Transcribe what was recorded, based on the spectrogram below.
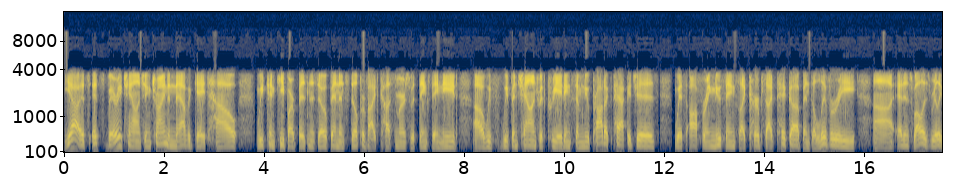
Yeah, it's it's very challenging trying to navigate how we can keep our business open and still provide customers with things they need. Uh, we've we've been challenged with creating some new product packages, with offering new things like curbside pickup and delivery, uh, and as well as really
